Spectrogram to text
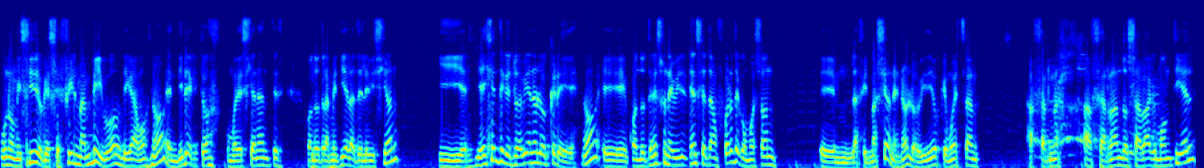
un homicidio que se filma en vivo, digamos, ¿no? En directo, como decían antes, cuando transmitía la televisión, y, hay gente que todavía no lo cree, ¿no? cuando tenés una evidencia tan fuerte como son Em, las filmaciones, ¿no? Los videos que muestran a, a Fernando Sabac Montiel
